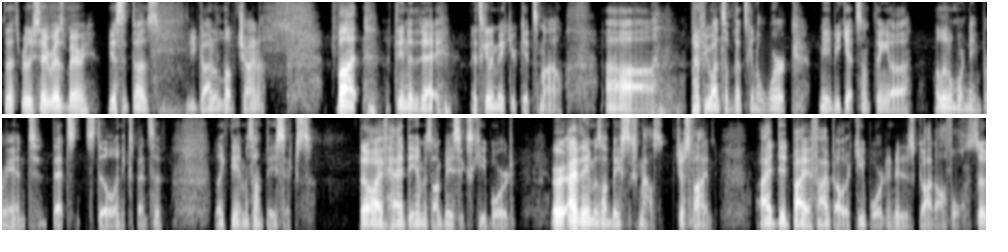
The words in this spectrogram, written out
Does that really say Raspberry? Yes, it does. You gotta love China. But at the end of the day, it's gonna make your kid smile. Uh, but if you want something that's gonna work, maybe get something uh, a little more name brand that's still inexpensive, like the Amazon Basics. Though I've had the Amazon Basics keyboard or I have the Amazon Basics mouse just fine. I did buy a five dollar keyboard and it is god awful. So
